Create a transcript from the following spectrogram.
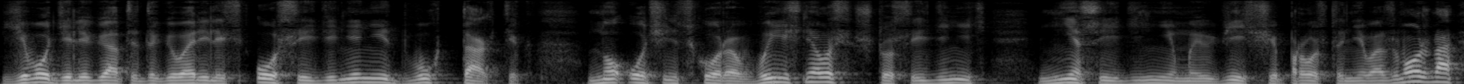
его делегаты договорились о соединении двух тактик, но очень скоро выяснилось, что соединить несоединимые вещи просто невозможно,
